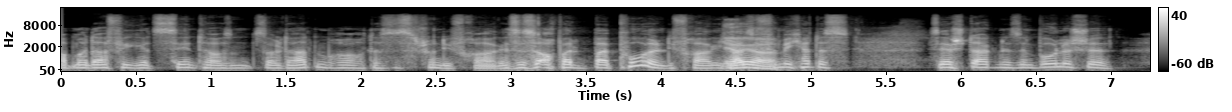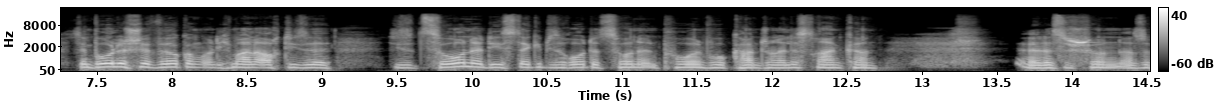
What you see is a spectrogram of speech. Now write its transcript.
ob man dafür jetzt 10.000 Soldaten braucht, das ist schon die Frage. Es ist auch bei bei Polen die Frage. Ich Ja, also, ja. für mich hat es sehr stark eine symbolische symbolische Wirkung und ich meine auch diese diese Zone, die es da gibt, diese rote Zone in Polen, wo kein Journalist rein kann, äh, das ist schon, also,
